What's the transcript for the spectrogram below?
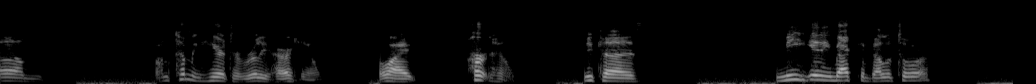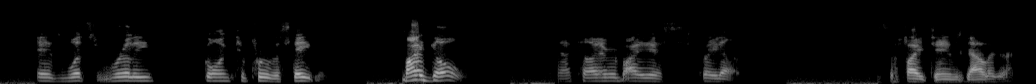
um, I'm coming here to really hurt him, like hurt him, because me getting back to Bellator is what's really going to prove a statement. My goal, and I tell everybody this straight up, is to fight James Gallagher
